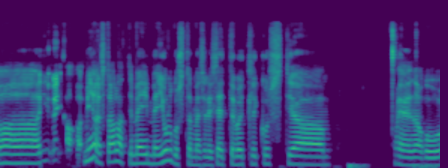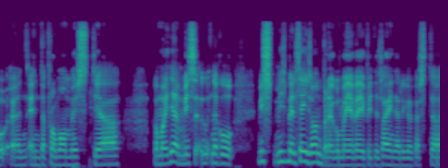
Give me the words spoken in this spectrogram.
ma, minu arust alati me, me julgustame sellist ettevõtlikkust ja eh, nagu enda promomist ja aga ma ei tea, mis nagu, mis, mis meil seis on praegu meie veebidisaineriga, kas ta,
